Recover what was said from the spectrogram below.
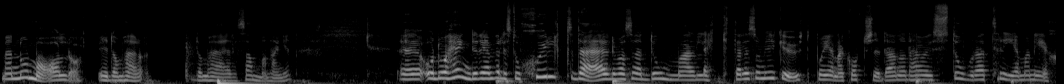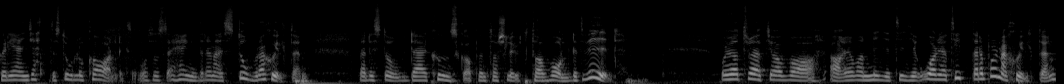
men normal då i de här, de här sammanhangen. Eh, och då hängde det en väldigt stor skylt där. Det var sådana här domarläktare som gick ut på ena kortsidan och det här var ju stora tre maneger i en jättestor lokal. Liksom. Och så hängde den här stora skylten där det stod där kunskapen tar slut tar våldet vid. Och jag tror att jag var, ja, jag var 9-10 år. Jag tittade på den här skylten.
